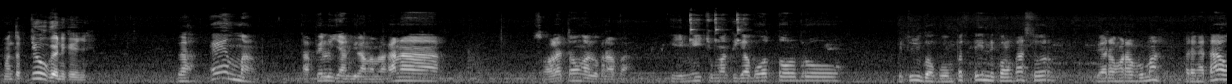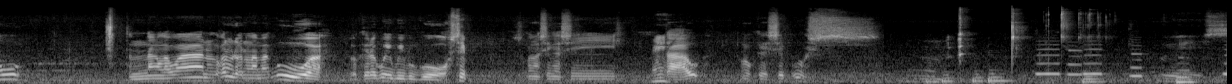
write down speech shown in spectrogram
Mantap juga nih kayaknya. lah emang. Tapi lu jangan bilang sama anak-anak. Soalnya tau gak lu kenapa? Ini cuma tiga botol bro. Itu juga gue umpetin di kolong kasur. Biar orang-orang rumah pada nggak tahu. Tenang lawan, lo kan udah kenal sama gua. Lo kira gue ibu-ibu gosip, suka ngasih-ngasih Nih. tahu. Oke, sip, us. Wis.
